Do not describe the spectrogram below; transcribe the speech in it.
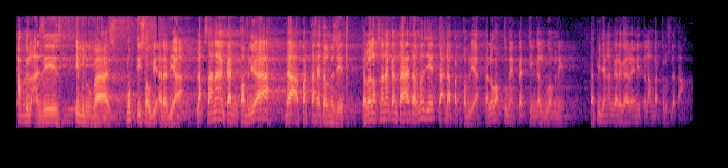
Abdul Aziz Ibnu Baz, Mufti Saudi Arabia. Laksanakan qabliyah, dapat tahiyatul masjid. Kalau laksanakan tahiyatul masjid, tak dapat qabliyah. Kalau waktu mepet tinggal dua menit. Tapi jangan gara-gara ini terlambat terus datang.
